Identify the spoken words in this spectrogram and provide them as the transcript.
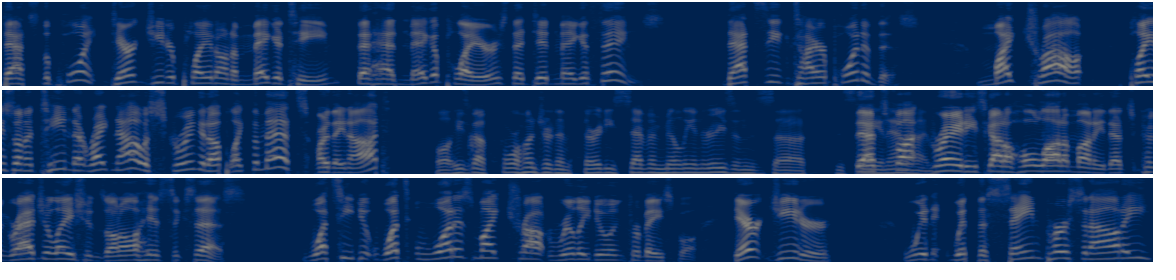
That's the point. Derek Jeter played on a mega team that had mega players that did mega things. That's the entire point of this. Mike Trout plays on a team that right now is screwing it up like the Mets. Are they not? Well, he's got 437 million reasons uh, to stay That's in fine. Anaheim. Great. He's got a whole lot of money. That's congratulations on all his success. What's he do? What's what is Mike Trout really doing for baseball? Derek Jeter, with with the same personality,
